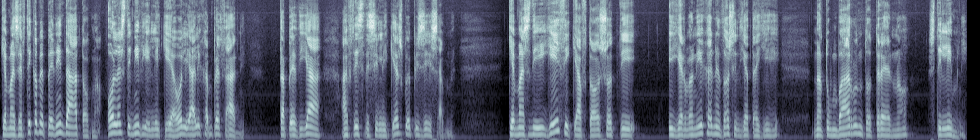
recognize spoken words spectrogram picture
και μαζευτήκαμε 50 άτομα όλα στην ίδια ηλικία όλοι οι άλλοι είχαν πεθάνει. Τα παιδιά αυτής της ηλικίας που επιζήσαμε. Και μας διηγήθηκε αυτός ότι οι Γερμανοί είχαν δώσει διαταγή να τουμπάρουν το τρένο στη λίμνη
